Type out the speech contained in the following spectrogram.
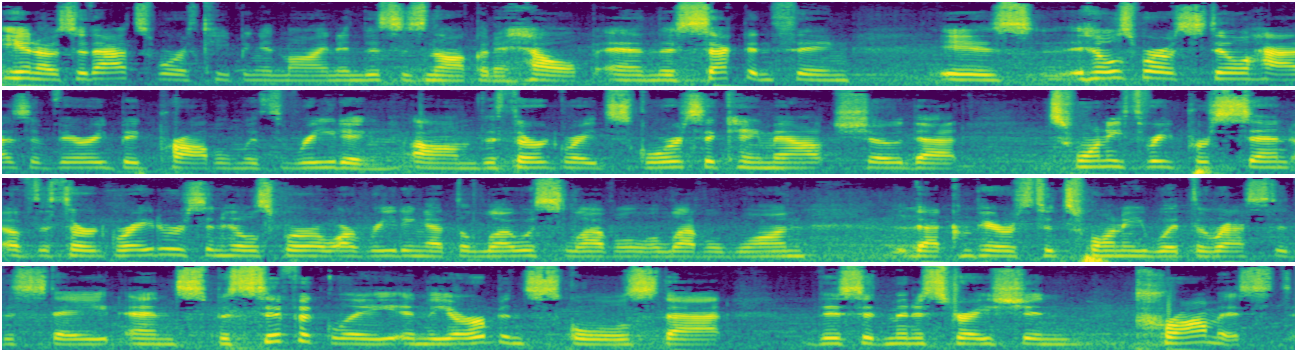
you know, so that's worth keeping in mind, and this is not going to help. And the second thing is Hillsborough still has a very big problem with reading. Um, the third grade scores that came out showed that 23% of the third graders in Hillsborough are reading at the lowest level, a level one. That compares to 20 with the rest of the state. And specifically in the urban schools, that this administration promised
